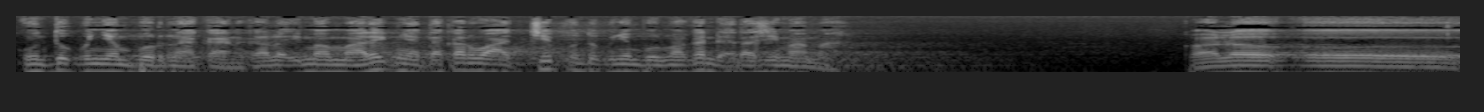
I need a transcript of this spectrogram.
untuk menyempurnakan. Kalau Imam Malik menyatakan wajib untuk menyempurnakan di atas imamah. Kalau eh,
